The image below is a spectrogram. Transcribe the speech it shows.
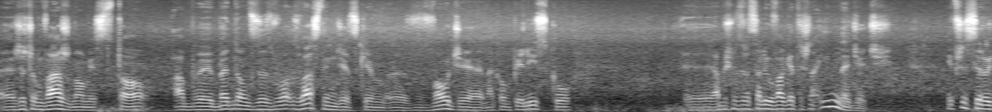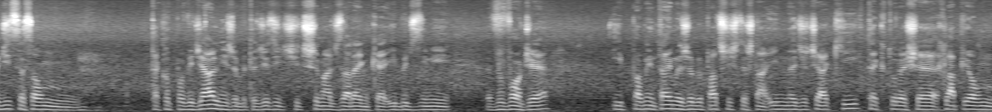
e, rzeczą ważną jest to, aby będąc z własnym dzieckiem e, w wodzie, na kąpielisku, e, abyśmy zwracali uwagę też na inne dzieci. Nie wszyscy rodzice są tak odpowiedzialni, żeby te dzieci trzymać za rękę i być z nimi w wodzie. I pamiętajmy, żeby patrzeć też na inne dzieciaki, te, które się chlapią,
